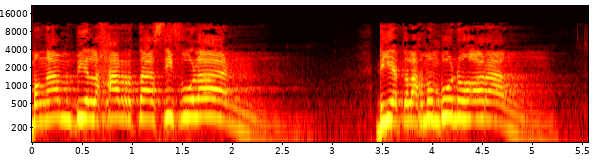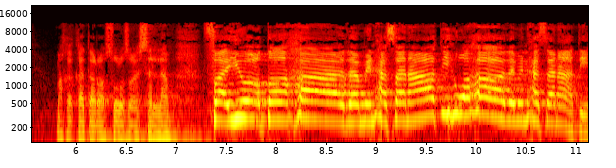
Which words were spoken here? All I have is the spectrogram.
mengambil harta si fulan. Dia telah membunuh orang. Maka kata Rasulullah SAW, "Fayu'ta hada min hasanati, wa min hasanati.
